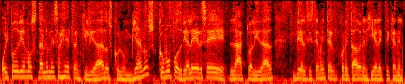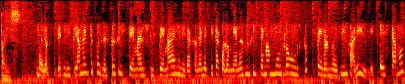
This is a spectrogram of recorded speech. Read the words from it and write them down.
Hoy podríamos darle un mensaje de tranquilidad a los colombianos. ¿Cómo podría leerse la actualidad del sistema interconectado de energía eléctrica en el país? Bueno, definitivamente pues este sistema, el sistema de generación eléctrica colombiano es un sistema muy robusto, pero no es infalible. Estamos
